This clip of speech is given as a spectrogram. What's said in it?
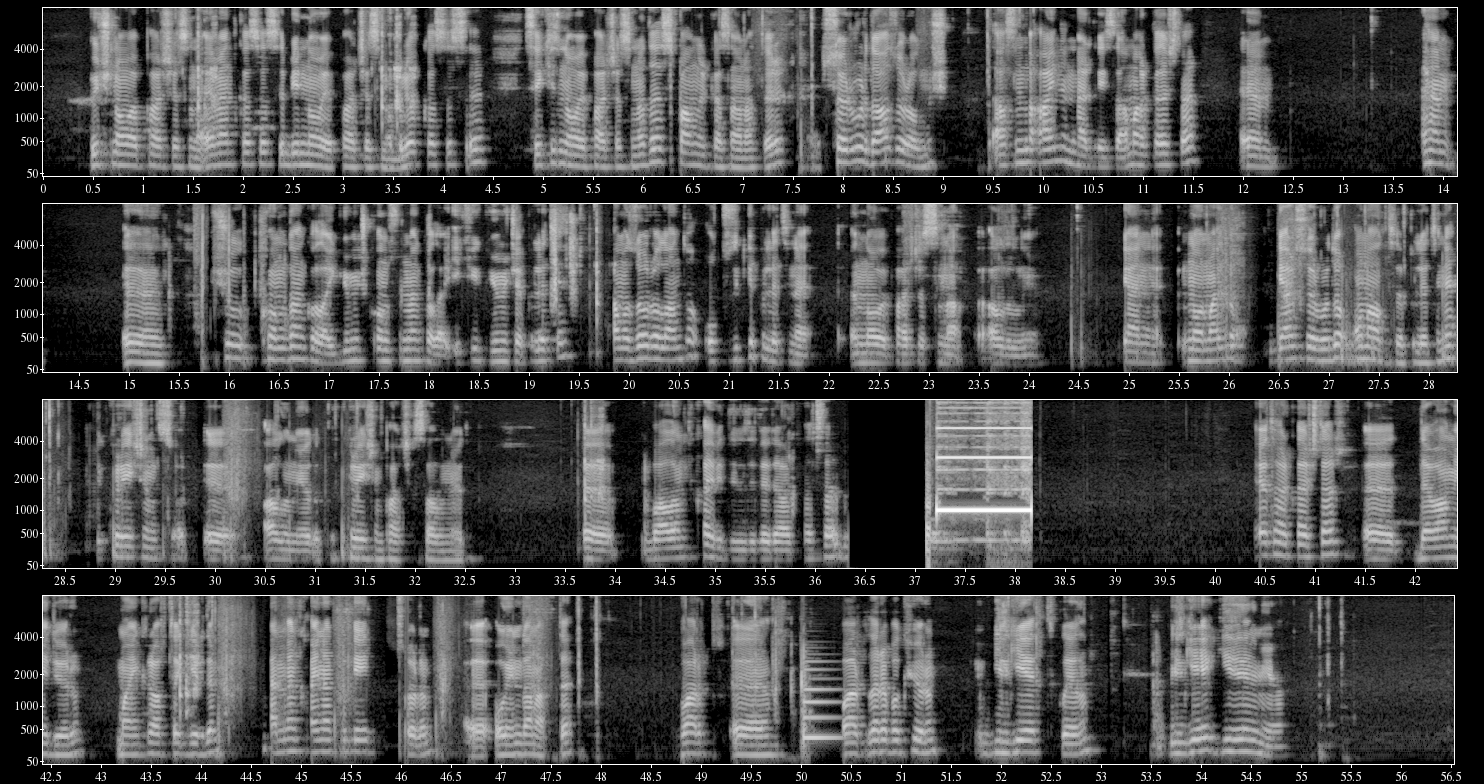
3 Nova parçasına event kasası, 1 Nova parçasına blok kasası, 8 Nova parçasına da spawner kasa anahtarı. Server daha zor olmuş. Aslında aynı neredeyse ama arkadaşlar hem e, şu konudan kolay, gümüş konusundan kolay. 2 gümüşe platin ama zor olan da 32 platine e, Nova parçasına alınıyor. Yani normalde diğer serverda 16 platine Creation ser- e, alınıyordu. Creation parçası alınıyordu. E, bağlantı kaybedildi dedi arkadaşlar. Evet arkadaşlar e, devam ediyorum. Minecraft'a girdim. Benden kaynaklı değil sorun. E, oyundan attı. Warp e, Warp'lara bakıyorum. Bilgiye tıklayalım. Bilgiye girilmiyor.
